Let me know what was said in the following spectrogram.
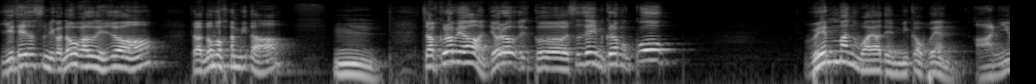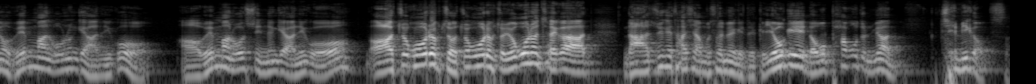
이해되셨습니까? 넘어가도 되죠? 자, 넘어갑니다. 음. 자, 그러면, 여러, 그, 선생님, 그러면 꼭, 웬만 와야 됩니까? 웬? 아니요. 웬만 오는 게 아니고, 아, 웬만 올 수 있는 게 아니고, 아, 조금 어렵죠? 조금 어렵죠? 요거는 제가 나중에 다시 한번 설명해 드릴게요. 여기에 너무 파고들면 재미가 없어.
